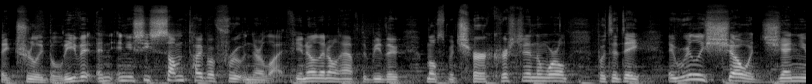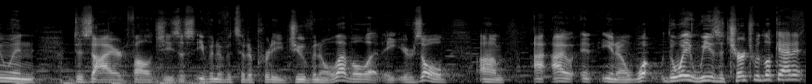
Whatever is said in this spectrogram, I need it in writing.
they truly believe it, and, and you see some type of fruit in their life. You know, they don't have to be the most mature Christian in the world, but that they, they really show a genuine desire to follow Jesus, even if it's at a pretty juvenile level at eight years old. Um, I, I, you know, what the way we as a church would look at it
